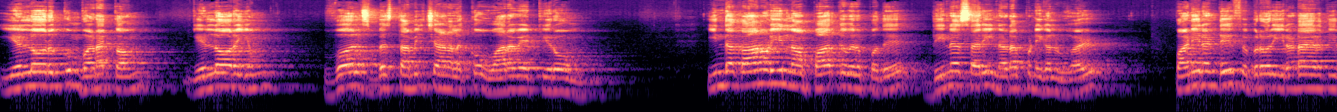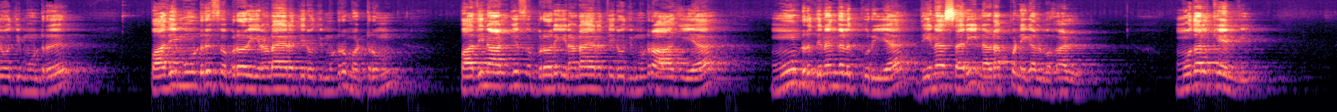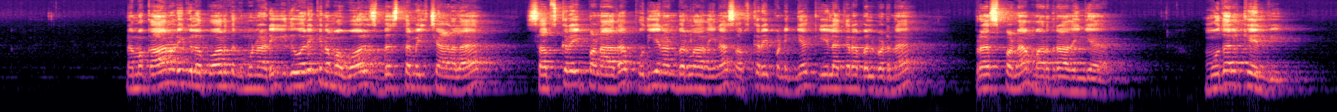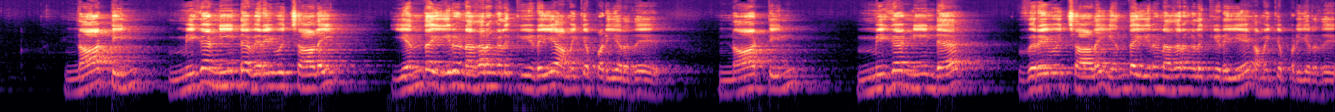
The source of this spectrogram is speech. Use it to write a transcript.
எல்லோருக்கும் வணக்கம். எல்லோரையும் வேர்ல்ட்ஸ் பெஸ்ட் தமிழ் சேனலுக்கு வரவேற்கிறோம். இந்த காணொளியில் நாம் பார்க்கவிருப்பது தினசரி நடப்பு நிகழ்வுகள் பனிரெண்டு பிப்ரவரி இரண்டாயிரத்தி இருபத்தி மூன்று பதிமூன்று பிப்ரவரி இரண்டாயிரத்தி இருபத்தி மூன்று மற்றும் பதினான்கு பிப்ரவரி இரண்டாயிரத்தி இருபத்தி மூன்று ஆகிய மூன்று தினங்களுக்குரிய தினசரி நடப்பு நிகழ்வுகள். முதல் கேள்வி நம்ம காணொலிக்குள்ளே போகிறதுக்கு முன்னாடி இதுவரைக்கும் நம்ம வேர்ல்ட்ஸ் பெஸ்ட் தமிழ் சேனலை சப்ஸ்கிரைப் பண்ணாத புதிய நண்பர்களாக இருந்தீங்கன்னா சப்ஸ்கிரைப் பண்ணிக்கங்க. கீழே இருக்கிற பெல் பட்டனை ப்ரெஸ் பண்ண மறந்துடாதீங்க. முதல் கேள்வி. நாட்டின் மிக நீண்ட விரைவு சாலை எந்த இரு நகரங்களுக்கு இடையே அமைக்கப்படுகிறது? நாட்டின் மிக நீண்ட விரைவு சாலை எந்த இரு நகரங்களுக்கு இடையே அமைக்கப்படுகிறது?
